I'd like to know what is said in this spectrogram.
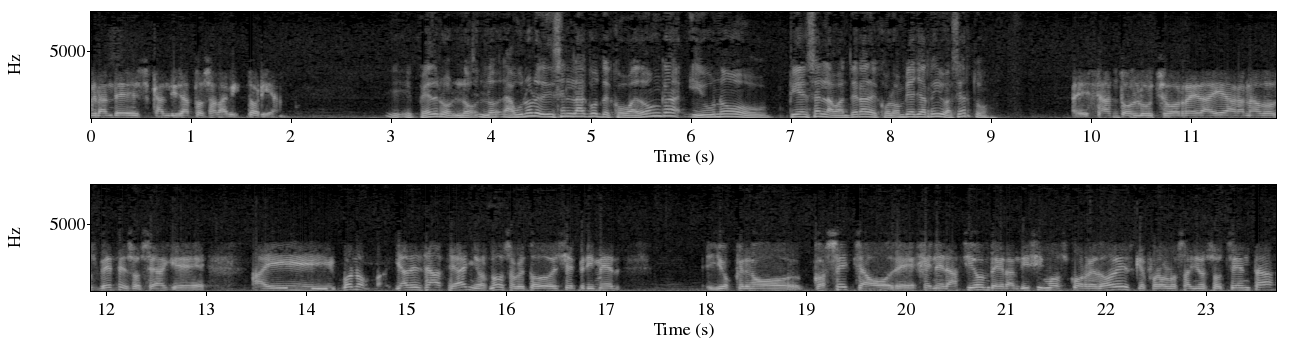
grandes candidatos a la victoria. Pedro, a uno le dicen lagos de Covadonga y uno piensa en la bandera de Colombia allá arriba, ¿cierto? Exacto, Lucho Herrera ahí ha ganado dos veces, o sea que hay, bueno, ya desde hace años, ¿no? Sobre todo ese primer, yo creo, cosecha o de generación de grandísimos corredores que fueron los años 80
